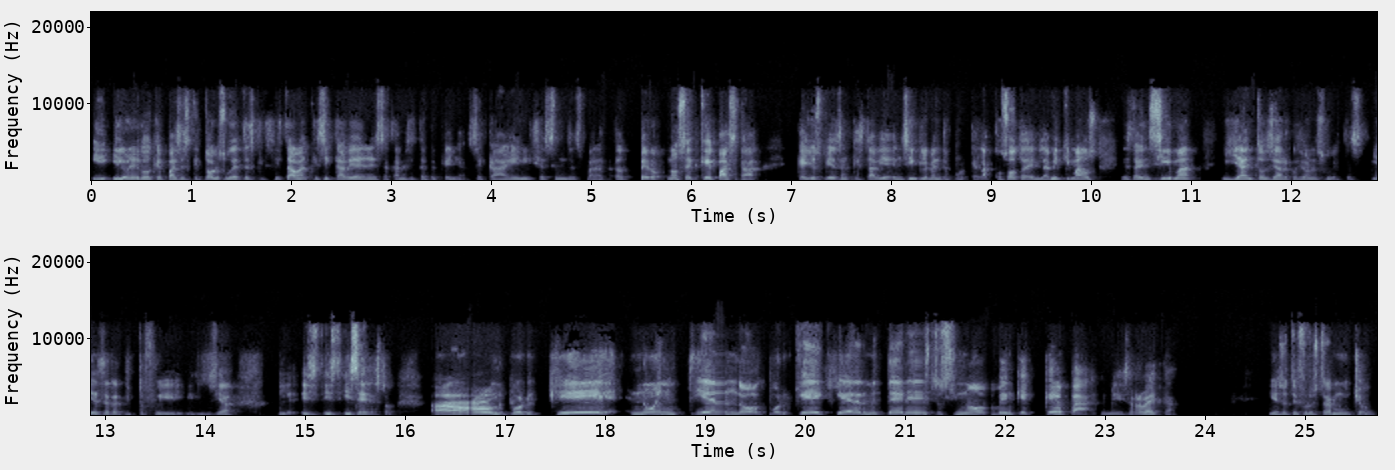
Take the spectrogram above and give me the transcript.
Y, y, lo único que pasa es que todos los juguetes que estaban, que sí cabían en esa canastita pequeña, se caen y se hacen desbaratados. Pero no sé qué pasa, que ellos piensan que está bien simplemente porque la cosota de la Mickey Mouse está encima y ya entonces ya recogieron los juguetes. Y ese ratito fui y decía, hice esto. ¡Ay! ¿Por qué? No entiendo por qué quieren meter esto si no ven que quepa. Y me dice Rebeca, y eso te frustra mucho.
